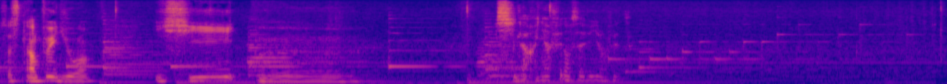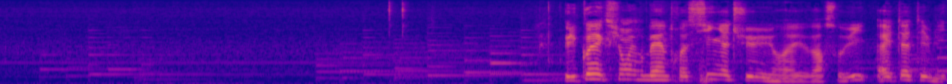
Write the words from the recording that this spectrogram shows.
Ça c'était un peu idiot. Hein. Ici, euh... ici, il a rien fait dans sa vie en fait. Une connexion urbaine entre Signature et Varsovie a été établie.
